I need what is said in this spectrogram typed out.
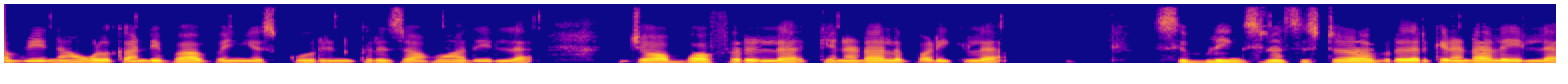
அப்படின்னா உங்களுக்கு கண்டிப்பாக அப்போ இங்கே ஸ்கோர் இன்க்ரீஸ் ஆகும். அது இல்லை. ஜாப் ஆஃபர் இல்லை. கனடாவில் படிக்கல. சிப்ளிங்ஸ்னால் சிஸ்டர் ஆர் பிரதர் கனடாவில் இல்லை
